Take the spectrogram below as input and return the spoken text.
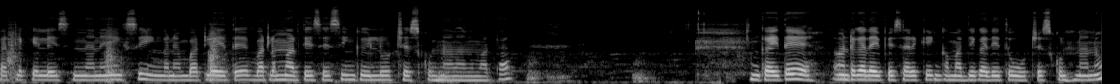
కట్లకి వెళ్ళేసింది అనేసి ఇంకా నేను బట్టలు అయితే బట్టలు మడతేసేసి ఇంక ఇల్లు ఊడ్చేసుకుంటున్నాను అనమాట ఇంకైతే వంటగది అయిపోయేసరికి ఇంకా మధ్య గది అయితే ఊడ్చేసుకుంటున్నాను.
